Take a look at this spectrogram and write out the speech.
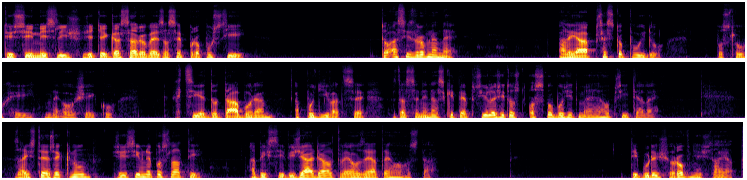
Ty si myslíš, že tě Gasarové zase propustí? To asi zrovna ne. Ale já přesto půjdu. Poslouchej mne, šejku. Chci jet do tábora a podívat se, zda se nenaskyte příležitost osvobodit mého přítele. Zajisté řeknu, že jsi jim neposlal ty, abych si vyžádal tvého zajatého hosta. Ty budeš rovněž zajat,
